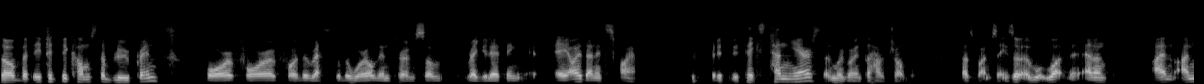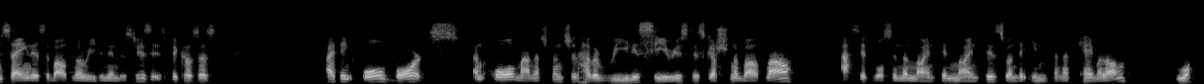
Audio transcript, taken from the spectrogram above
So, but if it becomes the blueprint for for for the rest of the world in terms of regulating AI, then it's fine. But if it takes 10 years, then we're going to have trouble. That's what I'm saying. So uh, what and I'm I'm saying this about Norwegian industries is because as I think all boards and all management should have a really serious discussion about now, as it was in the 1990s when the internet came along. What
